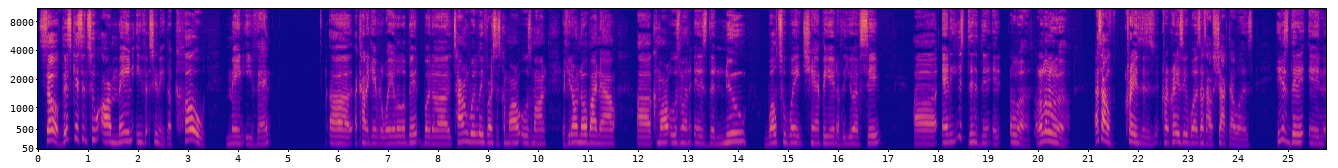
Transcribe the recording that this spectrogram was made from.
So this gets into our main event, excuse me, the co-main event uh, I kind of gave it away a little bit, but uh, Tyron Woodley versus Kamaru Usman. If you don't know by now, uh, Kamaru Usman is the new welterweight champion of the UFC, uh, and he just did, it. That's how crazy crazy it was. That's how shocked I was. He just did it in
